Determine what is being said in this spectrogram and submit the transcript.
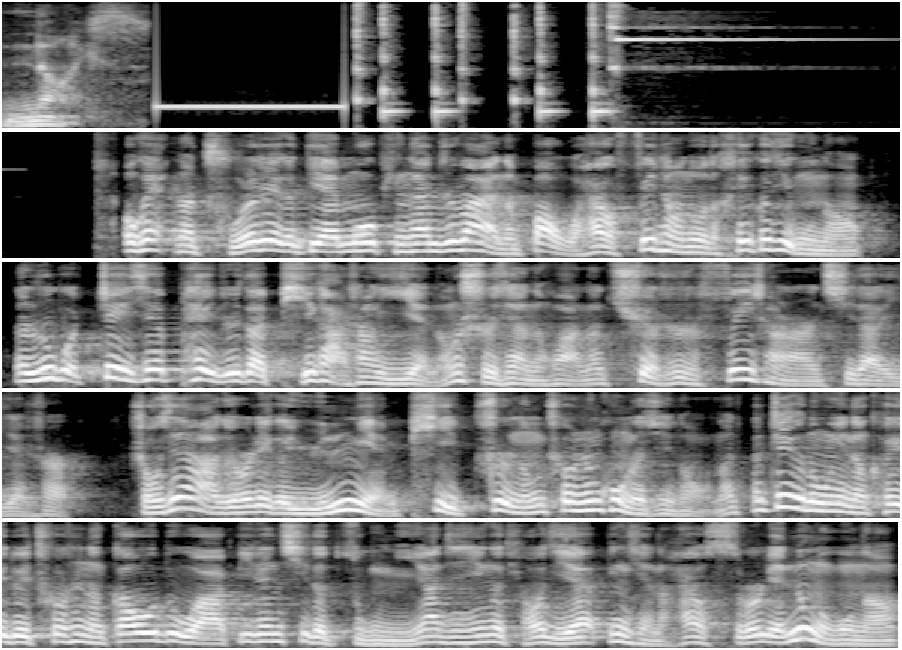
Nice。OK，那除了这个 DMO 平台之外呢，豹五还有非常多的黑科技功能。那如果这些配置在皮卡上也能实现的话，那确实是非常让人期待的一件事儿。首先啊，就是这个云辇 P 智能车身控制系统。那那这个东西呢，可以对车身的高度啊、避震器的阻尼啊进行一个调节，并且呢还有四轮联动的功能。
